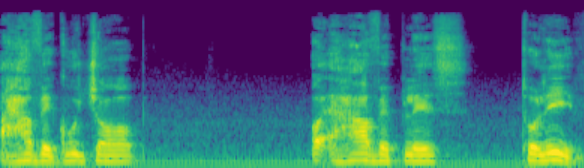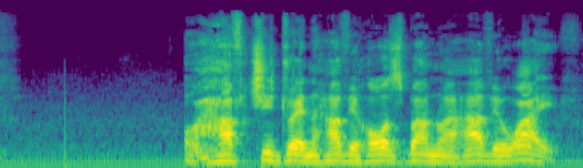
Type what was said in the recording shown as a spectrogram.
I have a good job or I have a place to live or I have children, I have a husband or I have a wife.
